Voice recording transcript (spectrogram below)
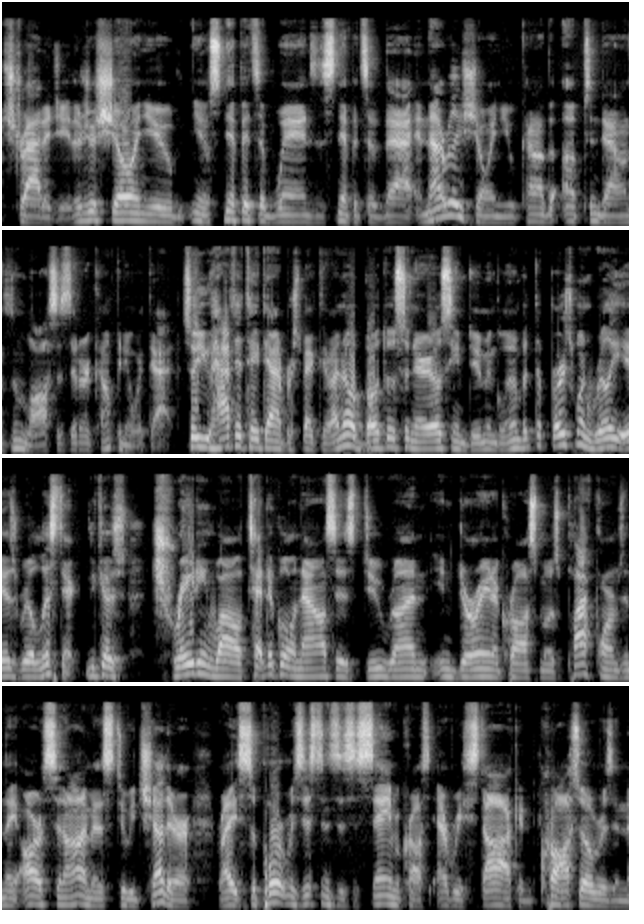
strategy. They're just showing you, you know, snippets of wins and snippets of that, and not really showing you kind of the ups and downs and losses that are accompanied with that. So you have to take that in perspective. I know both those scenarios seem doom and gloom, but the first one really is realistic because trading, while technical analysis do run enduring across most platforms and they are synonymous to each other, right? Support resistance is the same across every stock and crossovers and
